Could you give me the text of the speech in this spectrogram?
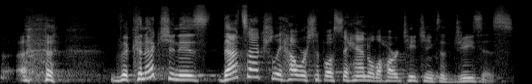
the connection is that's actually how we're supposed to handle the hard teachings of Jesus.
